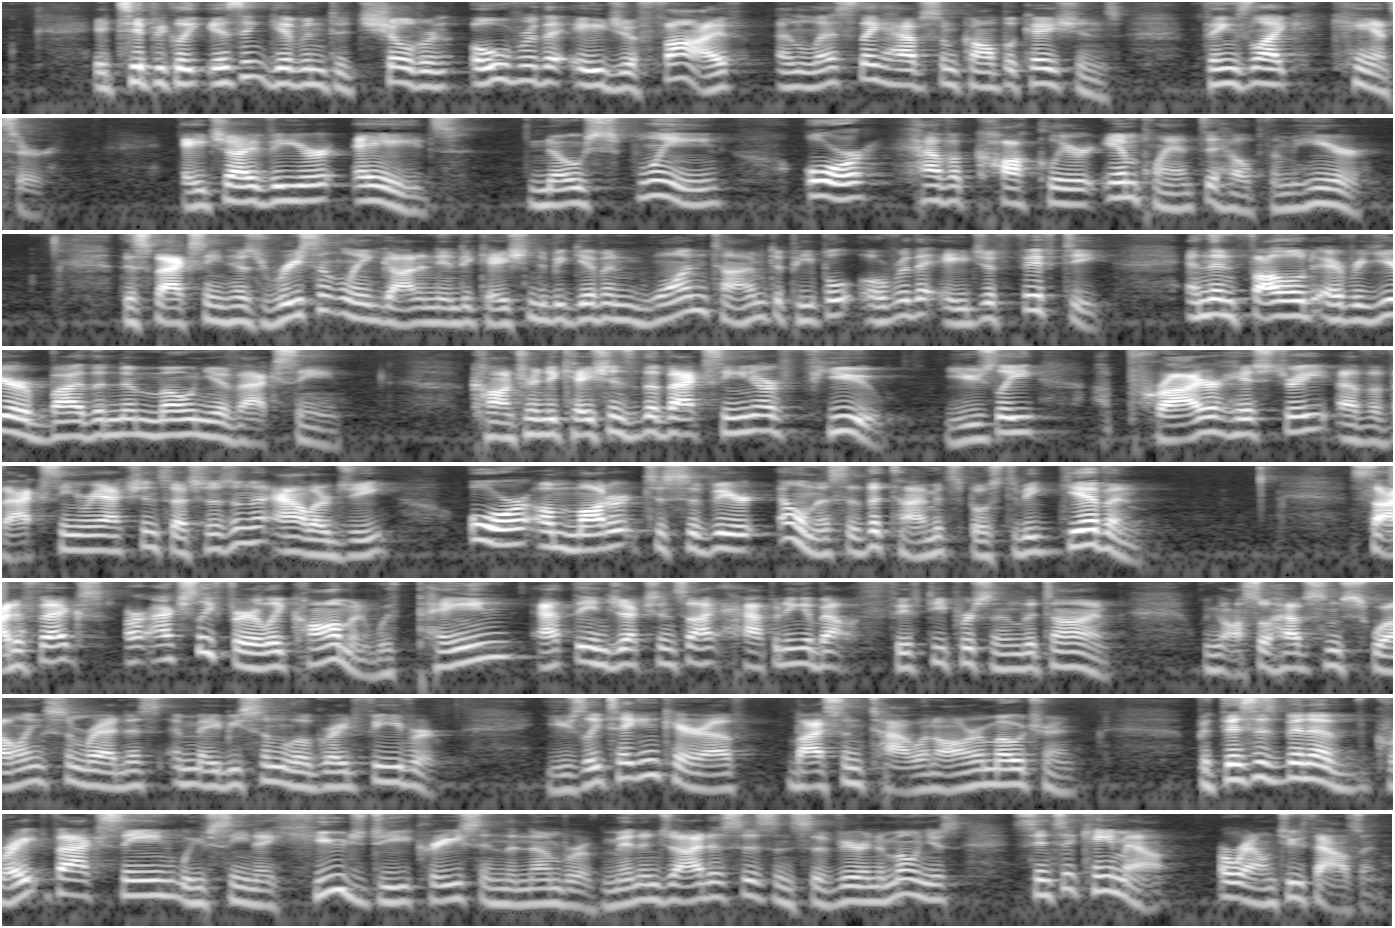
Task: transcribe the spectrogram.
It typically isn't given to children over the age of five unless they have some complications, things like cancer, HIV or AIDS, no spleen, or have a cochlear implant to help them hear. This vaccine has recently got an indication to be given one time to people over the age of 50 and then followed every year by the pneumonia vaccine. Contraindications of the vaccine are few, usually a prior history of a vaccine reaction such as an allergy or a moderate to severe illness at the time it's supposed to be given. Side effects are actually fairly common, with pain at the injection site happening about 50% of the time. We can also have some swelling, some redness, and maybe some low-grade fever, usually taken care of by some Tylenol or Motrin. But this has been a great vaccine. We've seen a huge decrease in the number of meningitises and severe pneumonias since it came out around 2000.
